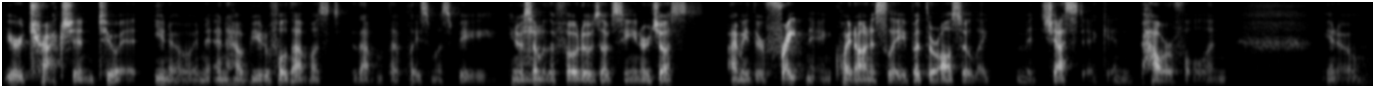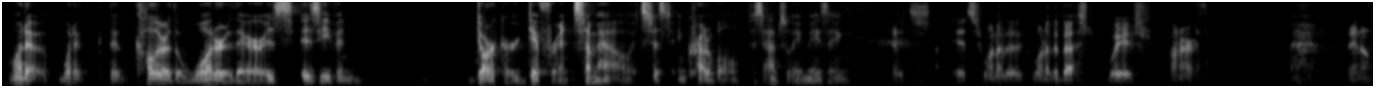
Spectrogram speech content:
your attraction to it you know and and how beautiful that must that that place must be you know mm. some of the photos i've seen are just i mean they're frightening quite honestly but they're also like majestic and powerful and you know what a what a the color of the water there is is even darker different somehow it's just incredible just absolutely amazing it's it's one of the one of the best waves on earth you know?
